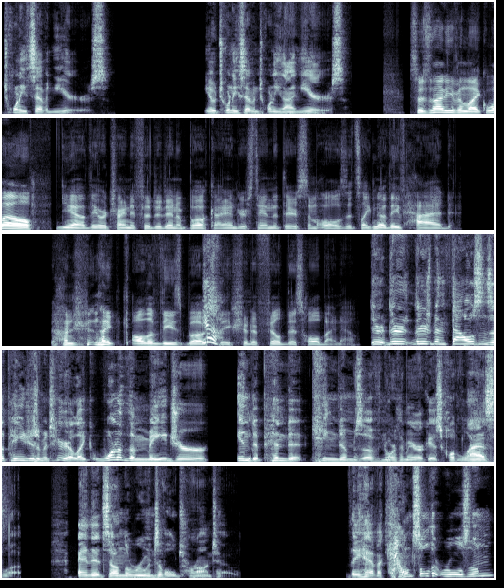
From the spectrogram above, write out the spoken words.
27 years. You know, 27, 29 years. So it's not even like, well, you know, they were trying to fit it in a book. I understand that there's some holes. It's like, no, they've had hundred like all of these books. Yeah. They should have filled this hole by now. There, there, there's been thousands of pages of material. Like one of the major independent kingdoms of North America is called Lazlo, and it's on the ruins of Old Toronto. They have a council that rules them.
